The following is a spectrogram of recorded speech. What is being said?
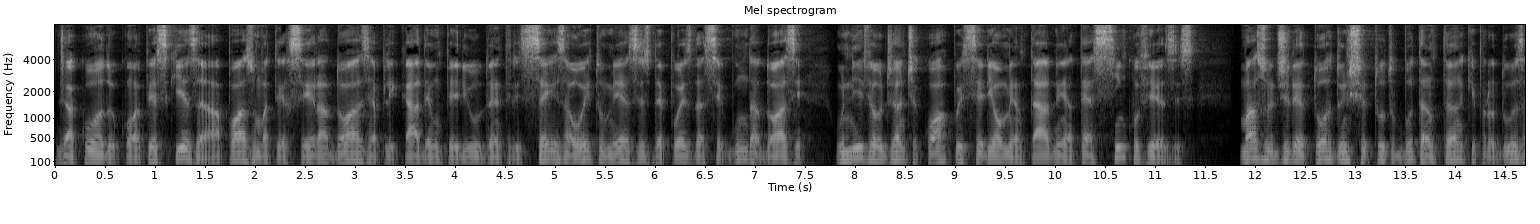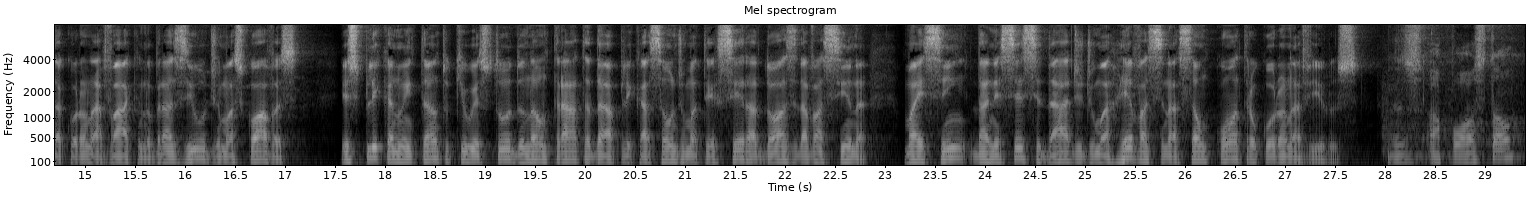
De acordo com a pesquisa, após uma terceira dose aplicada em um período entre seis a oito meses depois da segunda dose, o nível de anticorpos seria aumentado em até cinco vezes mas o diretor do Instituto Butantan, que produz a Coronavac no Brasil, Dimas Covas, explica, no entanto, que o estudo não trata da aplicação de uma terceira dose da vacina, mas sim da necessidade de uma revacinação contra o coronavírus. Eles apostam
